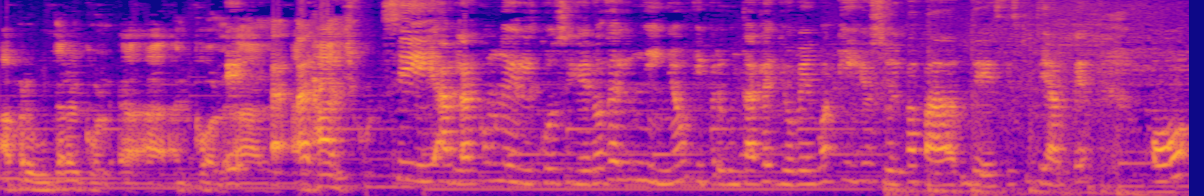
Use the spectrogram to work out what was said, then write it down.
a preguntar al, al, eh, al, high school? Sí, hablar con el consejero del niño y preguntarle, yo vengo aquí, yo soy el papá de este estudiante, o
